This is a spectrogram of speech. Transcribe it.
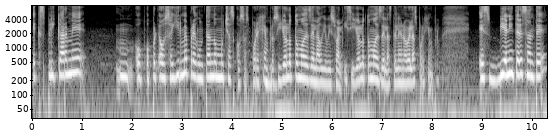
explicarme mm, o, seguirme preguntando muchas cosas. Por ejemplo, si yo lo tomo desde el audiovisual y si yo lo tomo desde las telenovelas, por ejemplo. Es bien interesante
